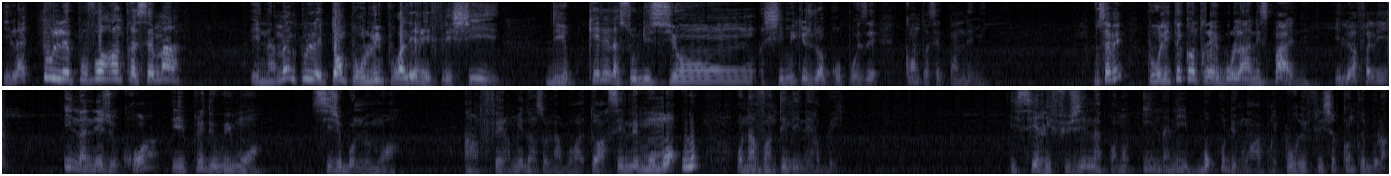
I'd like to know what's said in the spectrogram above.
Il a tous les pouvoirs entre ses mains. Il n'a même plus le temps pour lui pour aller réfléchir dire quelle est la solution chimique que je dois proposer contre cette pandémie? Vous savez, pour lutter contre Ebola en Espagne, il lui a fallu une année, je crois, et plus de huit mois, si j'ai bonne mémoire, enfermé dans un laboratoire. C'est le moment où on a vanté l'inherbé. Il s'est réfugié là pendant une année beaucoup de mois après pour réfléchir contre Ebola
